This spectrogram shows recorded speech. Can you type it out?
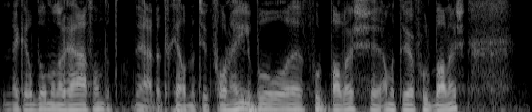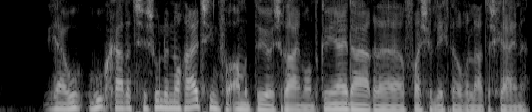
lekker op donderdagavond. Dat, ja, dat geldt natuurlijk voor een heleboel uh, voetballers, uh, amateurvoetballers. Ja, hoe, hoe gaat het seizoen er nog uitzien voor amateurs, Raymond? Kun jij daar vast je licht over laten schijnen?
